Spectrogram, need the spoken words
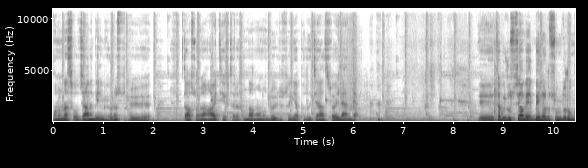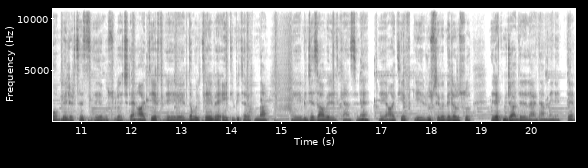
Onun nasıl olacağını bilmiyoruz. Daha sonra ITF tarafından onun duyurusu yapılacağı söylendi. E, tabii Rusya ve Belarus'un durumu belirsiz e, bu süreçte. ITF, e, WTA ve ATP tarafından e, bir ceza verildi kendisine. E, ITF e, Rusya ve Belarus'u direkt mücadelelerden men etti.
